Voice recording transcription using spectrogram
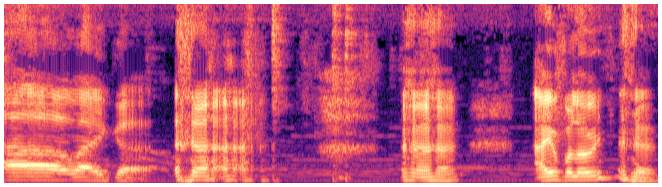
oh my god. Are you following?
